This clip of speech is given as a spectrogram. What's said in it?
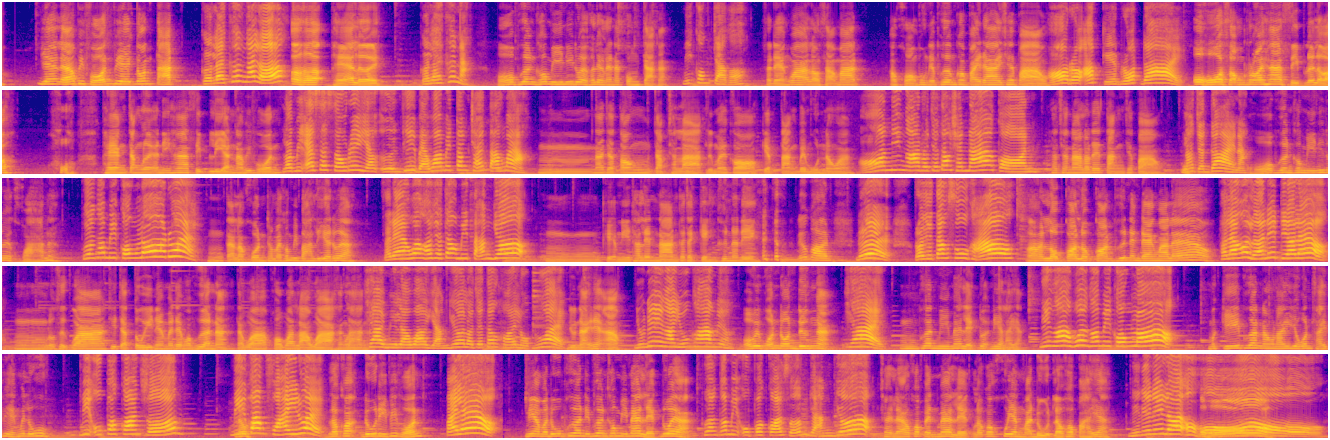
แย่แล้วพี่ฝนพี่เอกโดนตัด เกิดอะไรขึ้นงั้นเหรอ เออแพ้เลย เกิดอะไรขึ้นน่ะ โอ้เพื่อนเขามีนี่ด้วยเขาเรียกอะไรนะกงจักรอะมีกงจักรเหรอ แสดงว่าเราสามารถ เอาของพวกนี้เพิ่มเข้าไปได้ใช่เปล่า อ๋อ เราอัปเกรดรถได้ โอ้โห 250 เลยเหรอโอ้แพงจังเลยอันนี้ 50 เหรียญนะพี่ฝน เรามีอ c เซสซอรี่อย่างอื่นที่แบบว่าไม่ต้องใช้ตังค์มาอืม น่าจะต้องจับฉลากหรือไม่ก็เก็บตังค์ไปหมุนเอาอะอ๋อ นี่ไงเราจะต้องชนะก่อน ถ้าชนะเราได้ตังค์ใช่เปล่า น่าจะได้นะ โอ้โห เพื่อนเขามีนี่ด้วยขวานอะเพื่อนเขามีกงล้อด้วยอืมแต่ละคนทำไมเขามีบาเรียด้วยอะแสดงว่าเขาจะต้องมีตังค์เยอะ อืม เกมนี้ถ้าเล่นนานก็จะเก่งขึ้นนั่นเองเดี๋ยวก่อนเด้เราจะต้องสู้เขาอ่าหลบก่อนหลบก่อนพื้นแดงๆมาแล้ว พลังก็เหลือนิดเดียวแล้ว อืมรู้สึกว่าที่จะตุยเนี่ยไม่ได้เพราะเพื่อนนะ แต่ว่าเพราะว่าลาวาข้างล่างอะใช่มีลาวาอย่างเยอะเราจะต้องคอยหลบด้วย อยู่ไหนเนี่ยอ้าวอยู่นี่ไงอยู่ข้างๆเนี่ยโอ้พี่ฝนโดนดึงอะใช่อืมเพื่อนมีแม่เหล็กด้วยนี่อะไรอะนี่ไงเพื่อนเขามีกงล้อเมื่อกี้เพื่อนเอาอะไรโยนใส่พี่เอกไม่รู้ มีอุปกรณ์เสริม มีแล้วบ้างไฟด้วย แล้วก็ดูดิพี่ฝน ไปแล้ว เนี่ยมาดูเพื่อนดิเพื่อนเขามีแม่เหล็กด้วยอะเพื่อนก็มีอุปกรณ์เสริมอย่างเยอะ ใช่แล้วเขาเป็นแม่เหล็กแล้วก็เคลี้ยงมาดูดเราเข้าไปอะนี่นี่นี่เลยโอ้โห โอ้โห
